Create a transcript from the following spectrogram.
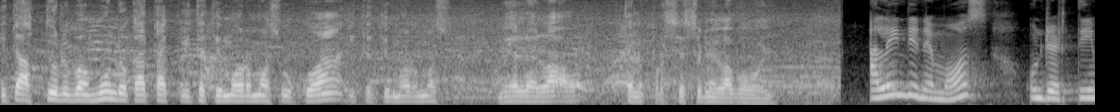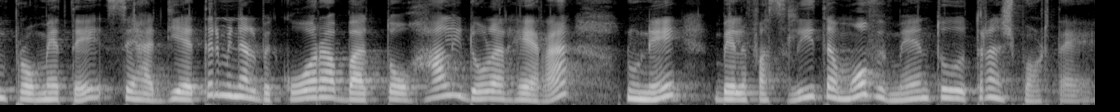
ita tudo ba mundo kata ita timor mos ukua ita timor mos mele lao tena processo ne labo Além de Nemos, Underteam promete se dia terminal becora bato hali dólar hera, nune bela facilita movimento transporte.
